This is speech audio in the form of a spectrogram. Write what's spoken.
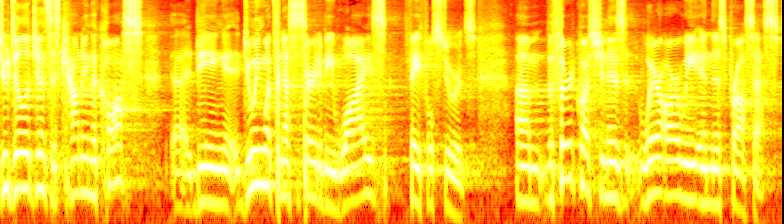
due diligence is counting the costs, uh, being doing what's necessary to be wise, faithful stewards. Um, the third question is where are we in this process?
